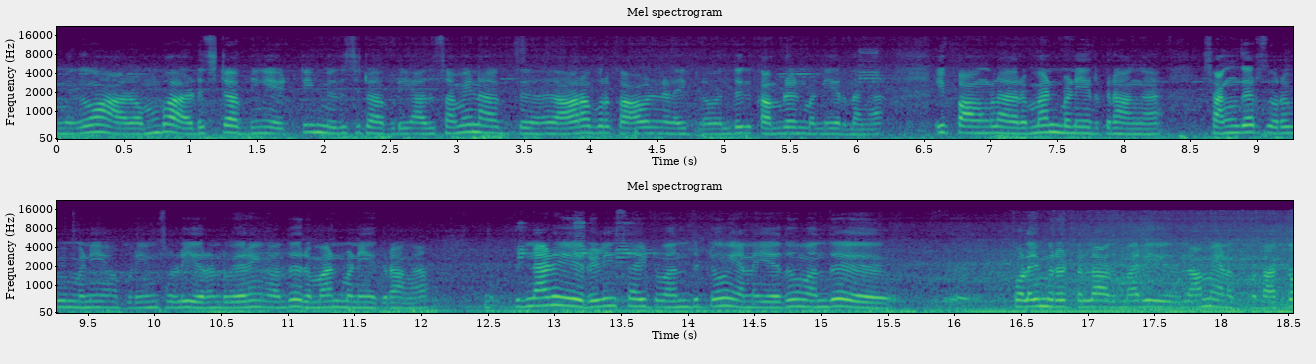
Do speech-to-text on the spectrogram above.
மிகவும் ரொம்ப அடிச்சிட்டா அப்படிங்க எட்டி மிதிச்சிட்டா அப்படி அது சமயம் நான் தி- ஆராபுரம் காவல் நிலையத்தில் வந்து கம்ப்ளைண்ட் பண்ணியிருந்தேங்க. இப்போ அவங்கள ரிமாண்ட் பண்ணியிருக்கிறாங்க. சங்கர் சுரபிமணி அப்படின்னு சொல்லி இரண்டு பேரையும் வந்து ரிமாண்ட் பண்ணியிருக்கிறாங்க. பின்னாடி ரிலீஸ் ஆகிட்டு வந்துட்டும். என்னை எதுவும் வந்து கொலை மிரட்டலாம் அது மாதிரி இல்லாமல் எனக்கு தக்க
